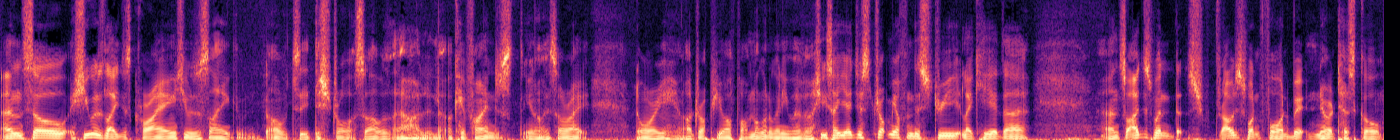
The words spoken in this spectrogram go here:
And so she was like just crying. She was just like obviously distraught. So I was like, oh, okay, fine, just you know, it's all right. Don't worry, I'll drop you off. But I'm not gonna go anywhere. with her." She said, yeah, just drop me off in the street, like here, there. And so I just went, I just went forward a bit near Tesco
